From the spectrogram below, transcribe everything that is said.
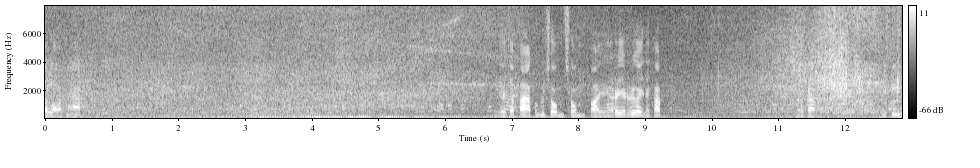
ตลอดนะฮะเดี๋ยวจะพาคุณผู้ชมชมไปเรื่อยๆนะครับนะครับนี่คือ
